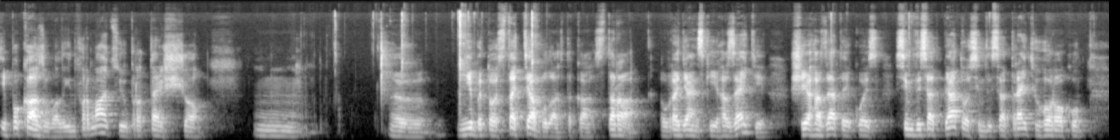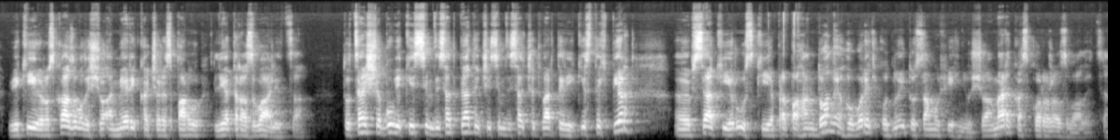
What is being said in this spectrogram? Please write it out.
і показували інформацію про те, що м, е, нібито стаття була така стара в радянській газеті, ще газета якогось 75-73 року, в якій розказували, що Америка через пару літ розвалиться. То це ще був якийсь 75 чи 74 рік. І з тих пір е, всякі русські пропагандони говорять одну і ту саму фігню, що Америка скоро розвалиться.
